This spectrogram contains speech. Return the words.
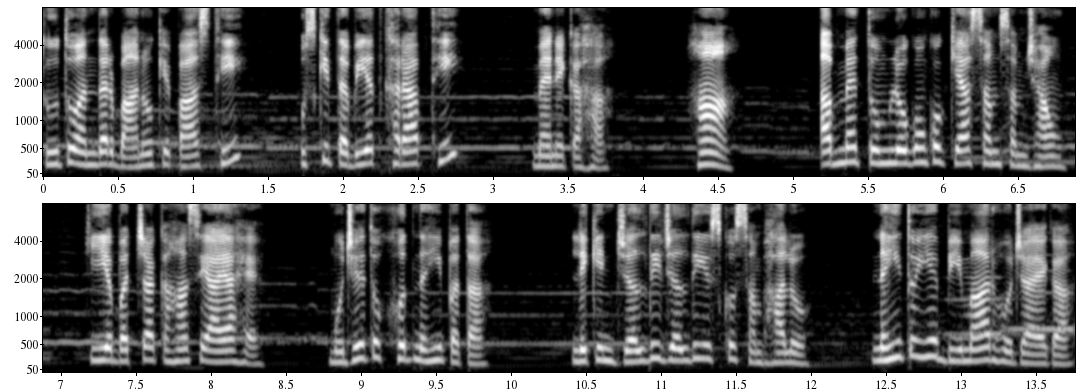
तू तो अंदर बानों के पास थी, उसकी तबीयत खराब थी? मैंने कहा हाँ अब मैं तुम लोगों को क्या सम समझाऊं कि यह बच्चा कहाँ से आया है? मुझे तो खुद नहीं पता, लेकिन जल्दी जल्दी इसको संभालो, नहीं तो यह बीमार हो जाएगा।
